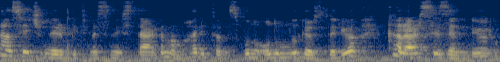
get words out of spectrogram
Ben seçimlerin bitmesini isterdim ama haritanız bunu olumlu gösteriyor. Karar sizin diyorum.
